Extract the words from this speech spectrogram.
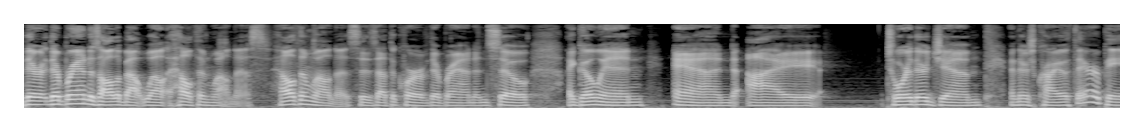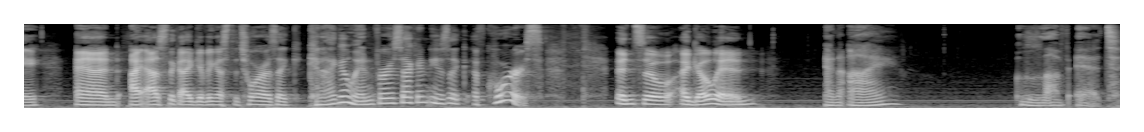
their their brand is all about well health and wellness. Health and wellness is at the core of their brand, and so I go in and I tour their gym and there's cryotherapy and i asked the guy giving us the tour i was like can i go in for a second he was like of course and so i go in and i love it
